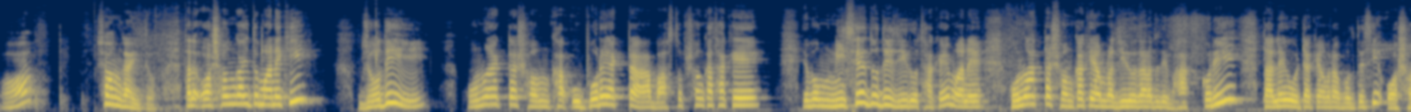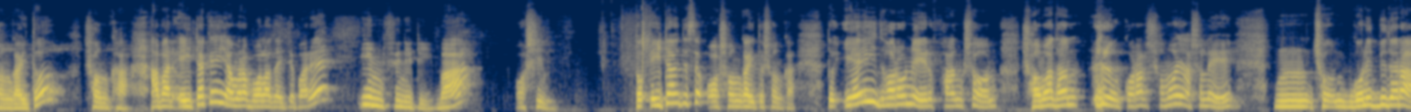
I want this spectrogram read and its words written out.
অসংজ্ঞায়িত। তাহলে অসংজ্ঞায়িত মানে কি? যদি কোনো একটা সংখ্যা উপরে একটা বাস্তব সংখ্যা থাকে এবং নিচে যদি জিরো থাকে মানে কোনো একটা সংখ্যাকে আমরা জিরো দ্বারা যদি ভাগ করি, তাহলে ওইটাকে আমরা বলতেছি অসংজ্ঞায়িত সংখ্যা। আবার এইটাকেই আমরা বলা যাইতে পারে ইনফিনিটি বা অসীম। তো এইটা হইতেছে অসংজ্ঞায়িত সংখ্যা। তো এই ধরনের ফাংশন সমাধান করার সময় আসলে গণিতবিদেরা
